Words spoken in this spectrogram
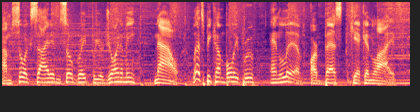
I'm so excited and so grateful you're joining me. Now, let's become bully proof and live our best kick in life.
